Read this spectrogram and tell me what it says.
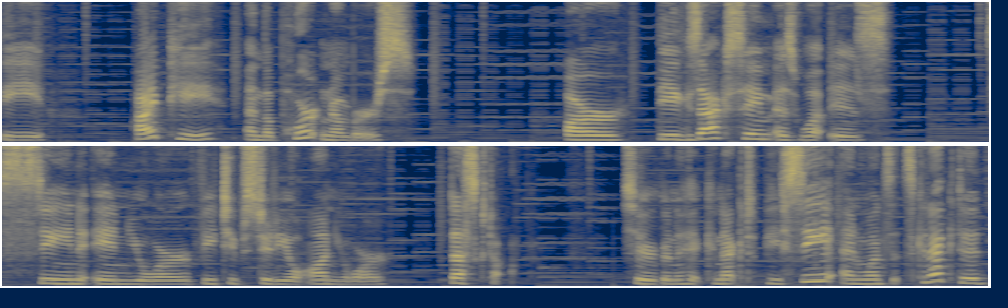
the IP and the port numbers are the exact same as what is seen in your VTube Studio on your desktop. So you're going to hit connect to PC and once it's connected,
